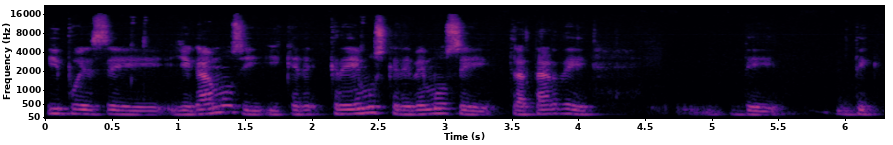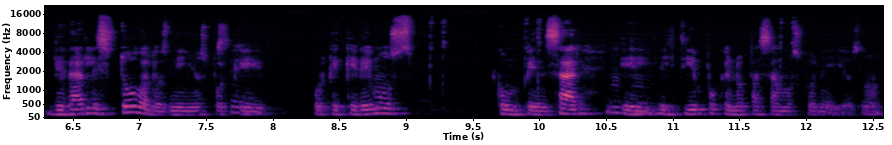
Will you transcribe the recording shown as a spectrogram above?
Y pues llegamos y, creemos que debemos tratar de, de, de, darles todo a los niños porque, porque queremos compensar el, tiempo que no pasamos con ellos, ¿no?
